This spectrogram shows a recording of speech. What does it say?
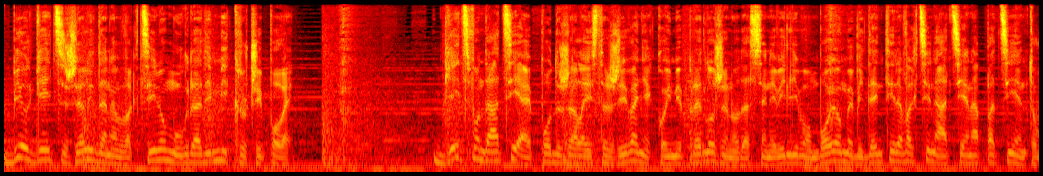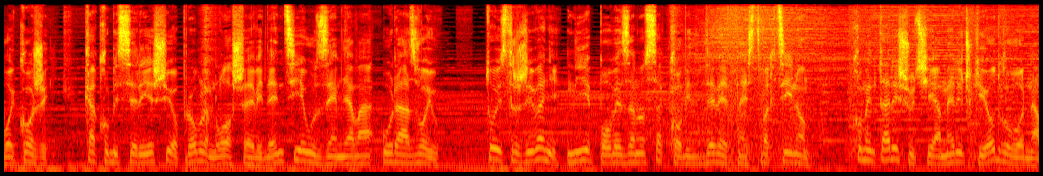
Bill Gates želi da nam vakcinom ugradi mikročipove, Gates fondacija je podržala istraživanje kojim je predloženo da se nevidljivom bojom evidentira vakcinacija na pacijentovoj koži, kako bi se riješio problem loše evidencije u zemljama u razvoju. To istraživanje nije povezano sa COVID-19 vakcinom. Komentarišući američki odgovor na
